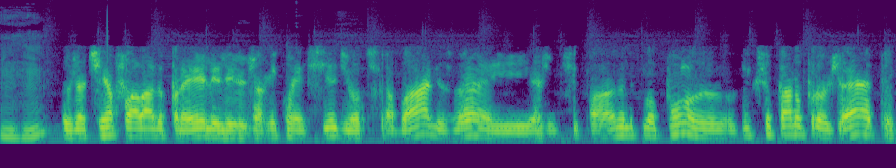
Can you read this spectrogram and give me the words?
Uhum. Eu já tinha falado para ele, ele já me conhecia de outros trabalhos, né? E a gente se falando, ele falou: pô, eu vi que você tá no projeto.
